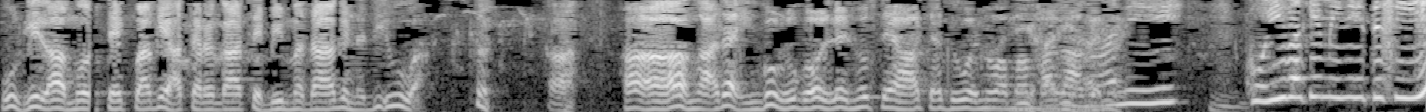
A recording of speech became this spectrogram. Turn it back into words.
ඌ විලා මොටෙක් වගේ අතර ගාතේ බිම දාගෙන දිව්වා ආ ආ අර ඉඟුරු ගොල්ලේ නුත් එහාට දුවනවා මම බලාගෙන අනේ කොයි වගේ මිනිහද සී?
